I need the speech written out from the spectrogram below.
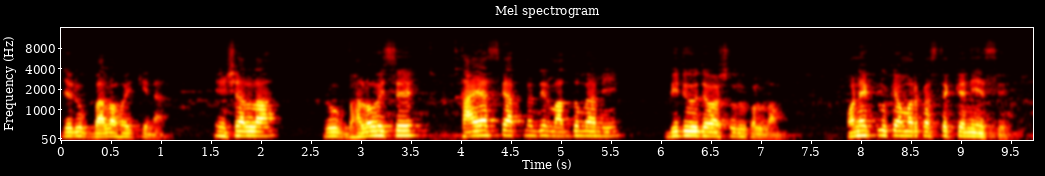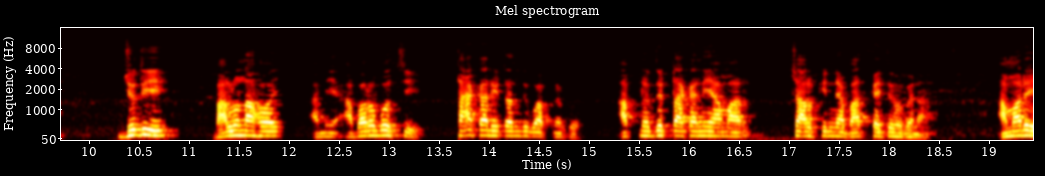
যে রোগ ভালো হয় কি না ইনশাল্লাহ রোগ ভালো হয়েছে। তাই আজকে আপনাদের মাধ্যমে আমি ভিডিও দেওয়া শুরু করলাম। অনেক লোকে আমার কাছ থেকে নিয়েছে। যদি ভালো না হয়, আমি আবারও বলছি, টাকা রিটার্ন দেবো আপনাকে। আপনাদের টাকা নিয়ে আমার চাল কিনা ভাত খাইতে হবে না। আমারে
